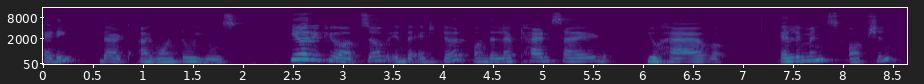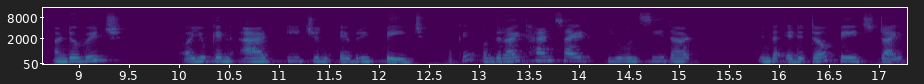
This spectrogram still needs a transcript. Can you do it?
heading that I want to use. Here if you observe in the editor on the left hand side you have elements option under which uh, you can add each and every page. Okay, on the right hand side you will see that in the editor page type.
